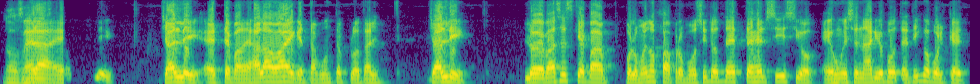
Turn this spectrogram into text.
No, Mira, eh, Charlie, este, para dejar la vaina que está a punto de explotar. Charlie, lo que pasa es que, por lo menos para propósitos de este ejercicio, es un escenario hipotético porque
